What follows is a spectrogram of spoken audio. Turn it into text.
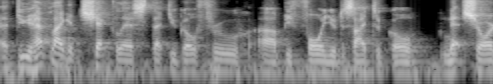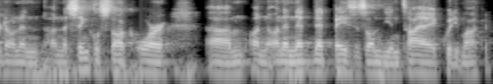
Uh, do you have like a checklist that you go through uh, before you decide to go net short on an on a single stock or um, on on a net net basis on the entire equity market?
